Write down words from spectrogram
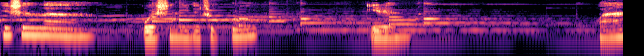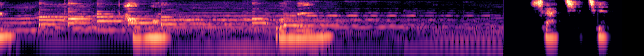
夜深了，我是你的主播伊人，晚安，好梦，我们下期见。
